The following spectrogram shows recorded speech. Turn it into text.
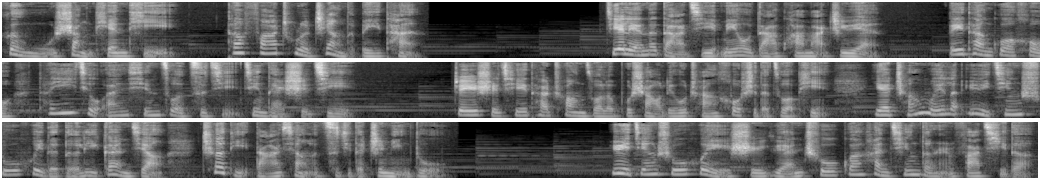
恨无上天梯。他发出了这样的悲叹。接连的打击没有打垮马致远，悲叹过后，他依旧安心做自己，静待时机。这一时期，他创作了不少流传后世的作品，也成为了玉京书会的得力干将，彻底打响了自己的知名度。玉京书会是元初关汉卿等人发起的，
